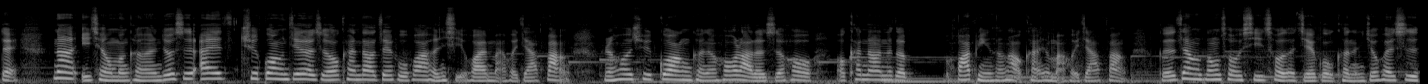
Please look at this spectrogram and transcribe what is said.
对，那以前我们可能就是哎去逛街的时候看到这幅画很喜欢，买回家放，然后去逛可能 HOLA 的时候，我看到那个花瓶很好看，就买回家放。可是这样东凑西凑的结果，可能就会是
